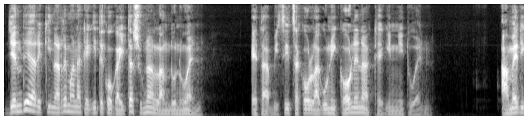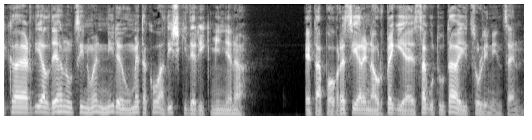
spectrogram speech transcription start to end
jendearekin harremanak egiteko gaitasuna landu nuen, eta bizitzako lagunik onenak egin nituen. Amerika erdialdean utzi nuen nire umetako adiskiderik minena, eta pobreziaren aurpegia ezagututa itzuli nintzen.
